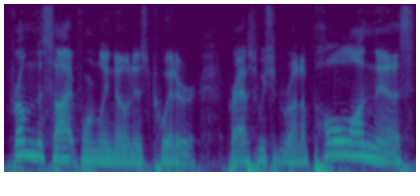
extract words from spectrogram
from the site formerly known as Twitter. Perhaps we should run a poll on this.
